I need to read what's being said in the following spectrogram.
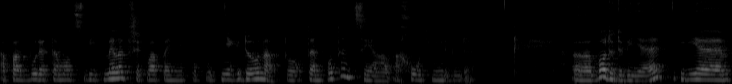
a pak budete moct být mile překvapeni, pokud někdo na to ten potenciál a chuť mít bude. Eh, bod dvě je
